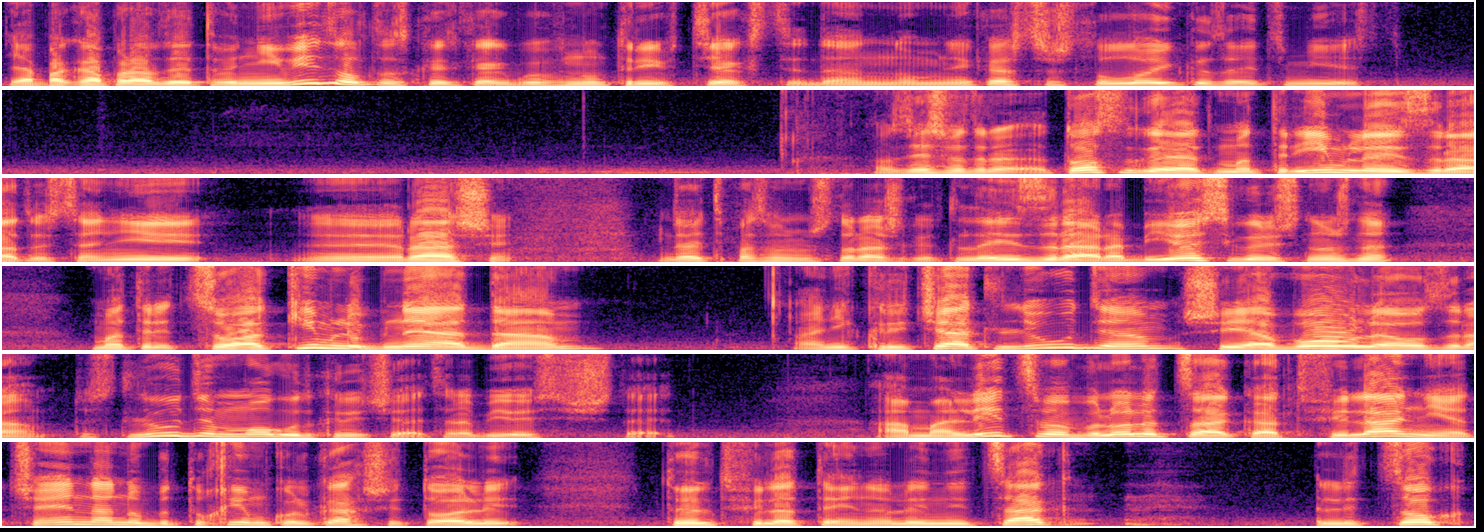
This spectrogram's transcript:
Я пока, правда, этого не видел, так сказать, как бы внутри, в тексте, да, но мне кажется, что логика за этим есть. А здесь вот Тосфот говорят, матрим лейзра, то есть они, э, Раши, давайте посмотрим, что Раши говорит, лейзра, Раби Йоси говорит, что нужно матрить, цуаким любне адам, они кричат людям, шиявоу леозрам, то есть людям могут кричать, Раби Йоси считает. А молитва в лоле цака, тфила нет, шейн лану бетухим колках шитоли, толь тфилатейну, леницак, лицок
